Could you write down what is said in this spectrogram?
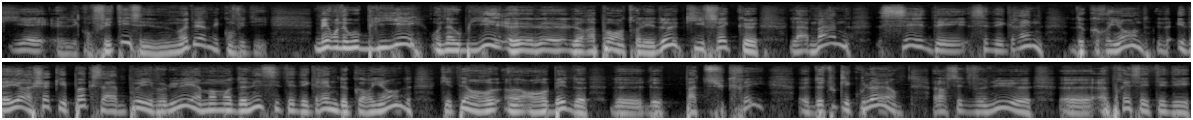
qui est les confettis, c'est moderne les confettis. Mais on a oublié, on a oublié euh, le, rapport entre les deux qui fait que la manne, c'est des, des, graines de coriandre. Et d'ailleurs, à chaque époque, ça a un peu évolué. À un moment donné, c'était des graines de coriandre qui étaient enrobées de, de, de pâte sucrée euh, de toutes les couleurs. Alors c'est devenu, euh, euh, après ça a été des,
